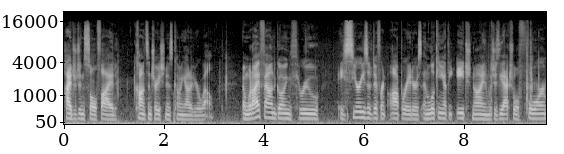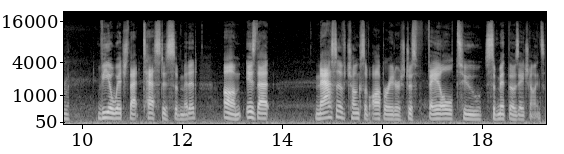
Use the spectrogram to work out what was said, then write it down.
hydrogen sulfide concentration is coming out of your well. And what I found going through a series of different operators and looking at the H9, which is the actual form via which that test is submitted, um, is that massive chunks of operators just fail to submit those H9s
